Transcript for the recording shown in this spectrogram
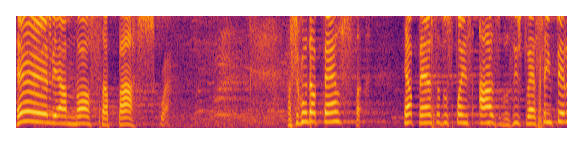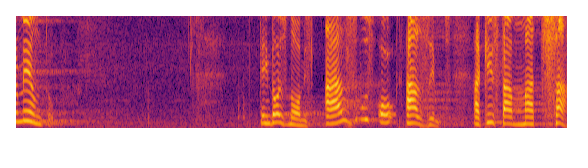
Ele é a nossa Páscoa. A segunda festa é a festa dos pães asmos, isto é, sem fermento. Tem dois nomes, asmos ou ázimos. Aqui está matzá,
